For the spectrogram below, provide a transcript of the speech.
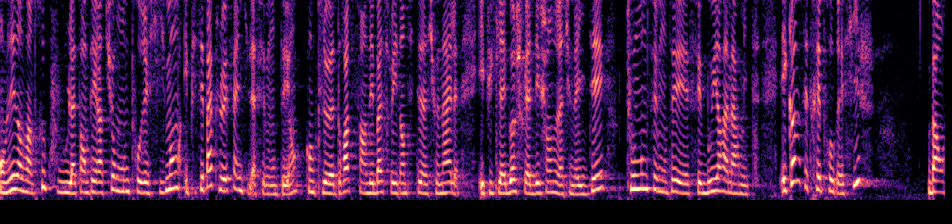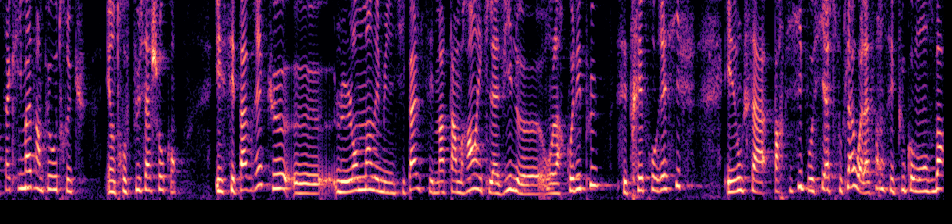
on est dans un truc où la température monte progressivement. Et puis c'est pas que le FN qui l'a fait monter. Hein. Quand la droite fait un débat sur l'identité nationale et puis que la gauche fait la déchange de nationalité, tout le monde fait monter, fait bouillir la marmite. Et comme c'est très progressif, bah on s'acclimate un peu au truc et on trouve plus ça choquant. Et c'est pas vrai que euh, le lendemain des municipales, c'est matin brun et que la ville, euh, on la reconnaît plus. C'est très progressif. Et donc ça participe aussi à ce truc-là où à la fin, on sait plus comment on se bat.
